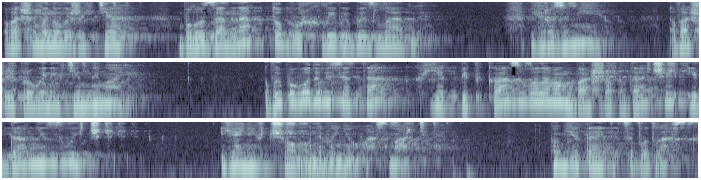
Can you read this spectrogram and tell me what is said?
Ваше минуле життя було занадто бурхливе і безладне. Я розумію, вашої провини втім немає. Ви поводилися так, як підказувала вам ваша вдача і давні звички. Я ні в чому не виню вас, Мартіне. Пам'ятайте це, будь ласка.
